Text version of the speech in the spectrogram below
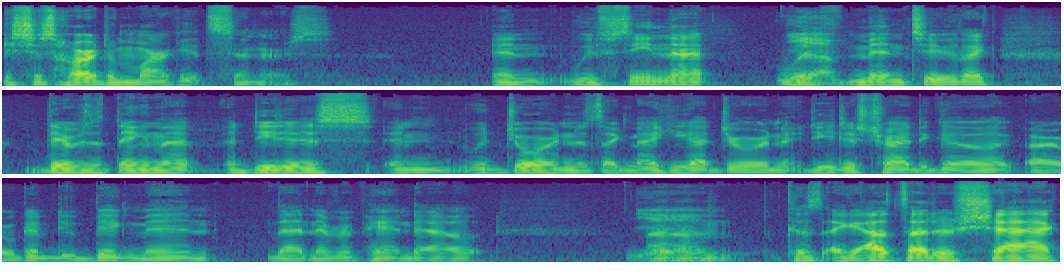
it's just hard to market centers, and we've seen that with Yeah. men too. Like there was a thing that Adidas and with Jordan, it's like Nike got Jordan. Adidas tried to go like, all right, we're gonna do big men. That never panned out. yeah. Um 'cause because like outside of Shaq,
